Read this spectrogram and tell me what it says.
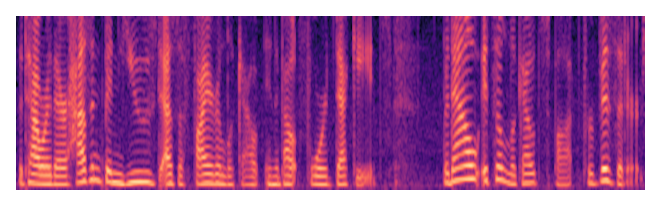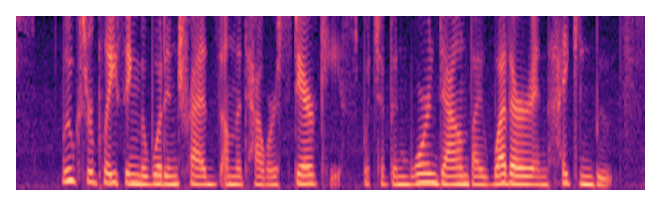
The tower there hasn't been used as a fire lookout in about four decades, but now it's a lookout spot for visitors. Luke's replacing the wooden treads on the tower's staircase, which have been worn down by weather and hiking boots.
